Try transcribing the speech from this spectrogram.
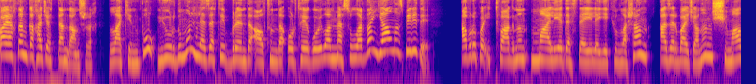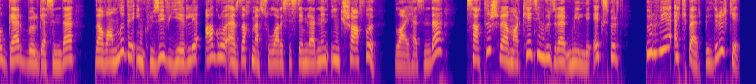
Bayaqdan qaxacətdən danışırıq, lakin bu yurdumun ləzzəti brendi altında ortaya qoyulan məhsullardan yalnız biridir. Avropa İttifaqının maliyyə dəstəyi ilə yekunlaşan Azərbaycanın şimal-qərb bölgəsində davamlı və inklüziv yerli aqroərzaq məhsulları sistemlərinin inkişafı layihəsində satış və marketinq üzrə milli ekspert Ülviyə Əkbər bildirir ki,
